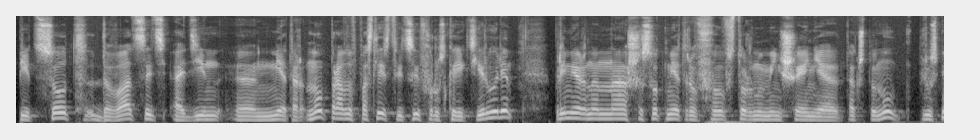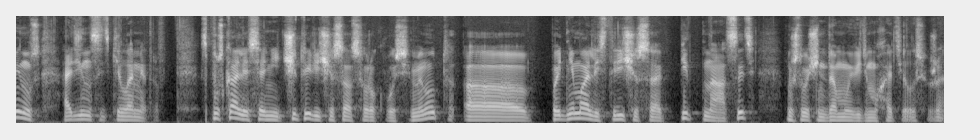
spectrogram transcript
521 э, метр. Но, правда, впоследствии цифру скорректировали примерно на 600 метров в сторону уменьшения, так что, ну, плюс-минус 11 километров. Спускались они 4 часа 48 минут, а поднимались 3 часа 15, ну, что очень домой, видимо, хотелось уже.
